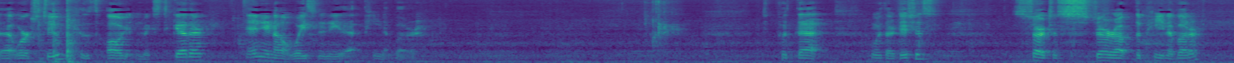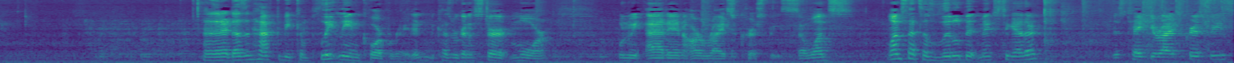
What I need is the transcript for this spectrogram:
that works too because it's all getting mixed together. And you're not wasting any of that peanut butter. Put that with our dishes. Start to stir up the peanut butter. And then it doesn't have to be completely incorporated because we're going to stir it more when we add in our Rice Krispies. So once once that's a little bit mixed together, just take your Rice Krispies,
